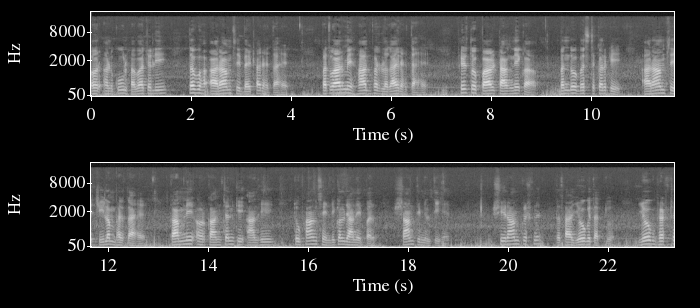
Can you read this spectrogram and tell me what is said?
और अनुकूल हवा चली तब वह आराम से बैठा रहता है, पतवार में हाथ भर लगाए रहता है। फिर तो पाल टांगने का बंदोबस्त करके आराम से चीलम भरता है। कामनी और कांचन की आंधी तूफ़ान से निकल जाने पर शांति मिलती है। श्री रामकृष्ण तथा योग तत्व, योग भ्रष्ट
